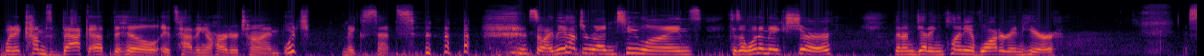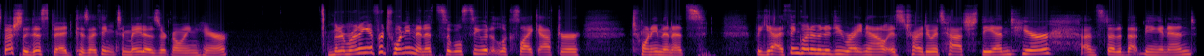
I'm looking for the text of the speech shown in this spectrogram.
When it comes back up the hill, it's having a harder time, which makes sense. so I may have to run two lines because I want to make sure that I'm getting plenty of water in here, especially this bed because I think tomatoes are going here. But I'm running it for 20 minutes, so we'll see what it looks like after 20 minutes. But yeah, I think what I'm gonna do right now is try to attach the end here, instead of that being an end,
